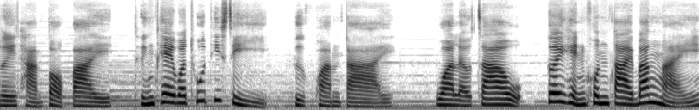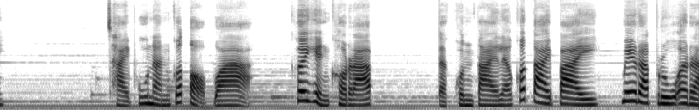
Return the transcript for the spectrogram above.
เลยถามต่อไปถึงเทวทูตที่สี่คือความตาย ว่าแล้วเจ้าเคยเห็นคนตายบ้างไหม ชายผู้นั้นก็ตอบว่า เคยเห็นขอรับ แต่คนตายแล้วก็ตายไป ไม่รับรู้อะไร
